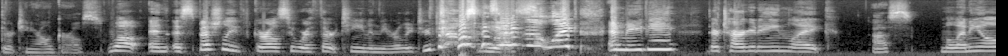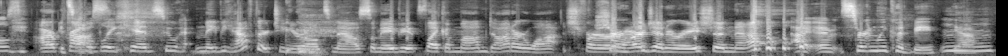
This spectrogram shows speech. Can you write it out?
thirteen-year-old girls. well, and especially girls who were 13 in the early 2000s. Yes. I felt like, and maybe they're targeting like Us. millennials are It's probably kids who ha- maybe have 13 year olds now so maybe it's like a mom daughter watch for Sure. our generation now I it certainly could be. Yeah. Mhm.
